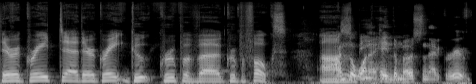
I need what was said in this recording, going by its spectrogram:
They're a great. Uh, they're a great go- group of uh, group of folks. Um, I'm the speaking, one I hate the most in that group.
